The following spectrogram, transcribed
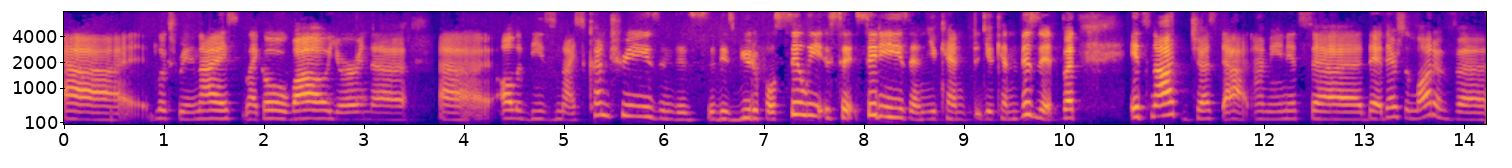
uh, it looks really nice like oh wow you're in the uh, all of these nice countries and these these beautiful silly cities and you can you can visit. But it's not just that. I mean it's uh, th- there's a lot of uh,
